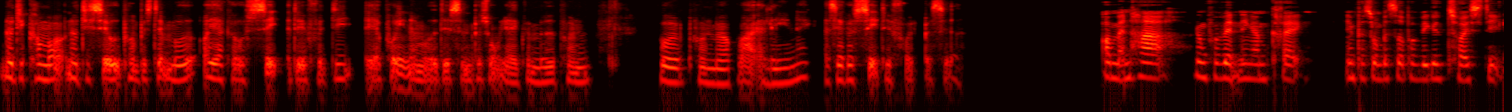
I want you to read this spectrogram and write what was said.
når de, kommer, når de ser ud på en bestemt måde, og jeg kan jo se, at det er fordi, at jeg på en eller anden måde, det er sådan en person, jeg ikke vil møde på en, på, på en mørk vej alene. Ikke? Altså jeg kan jo se, at det er frygtbaseret. Og man har nogle forventninger omkring en person baseret på, hvilket tøjstil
